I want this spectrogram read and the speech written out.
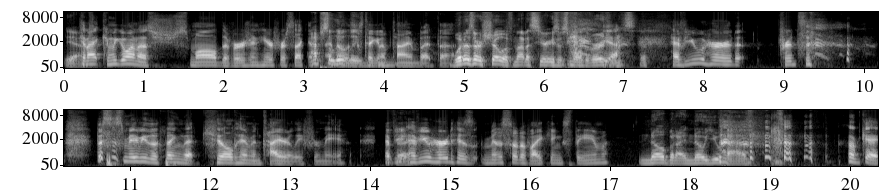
Yeah. Can I? Can we go on a sh- small diversion here for a second? Absolutely. is taking up time, but uh, What is our show if not a series of small diversions? have you heard Prince? this is maybe the thing that killed him entirely for me. Have you Have you heard his Minnesota Vikings theme? No, but I know you have. okay,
